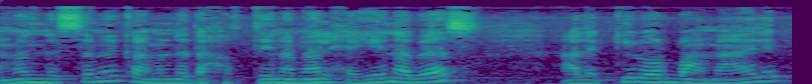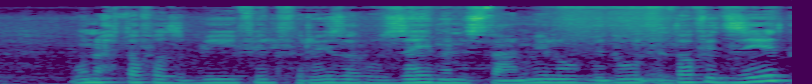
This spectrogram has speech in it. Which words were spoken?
عملنا السمك عملنا ده حطينا ملح هنا بس على الكيلو أربع معالق. ونحتفظ بيه في الفريزر وازاي بنستعمله بدون إضافة زيت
